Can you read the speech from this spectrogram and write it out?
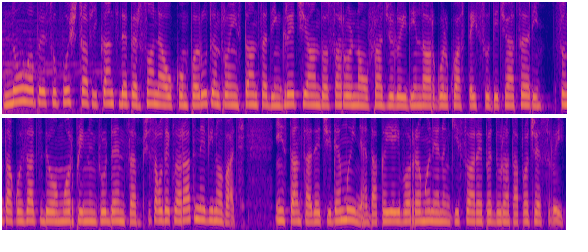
Nouă presupuși traficanți de persoane au compărut într-o instanță din Grecia în dosarul naufragiului din largul coastei sudice a țării. Sunt acuzați de omor prin imprudență și s-au declarat nevinovați. Instanța decide mâine dacă ei vor rămâne în închisoare pe durata procesului.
